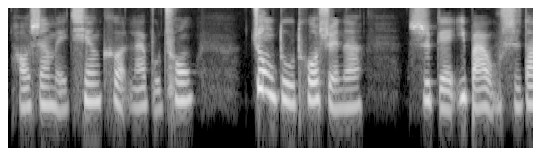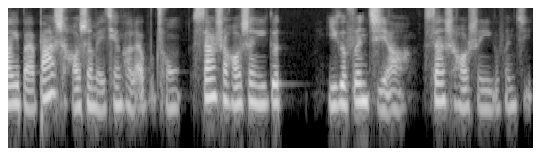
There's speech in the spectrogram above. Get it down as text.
毫升每千克来补充，重度脱水呢是给一百五十到一百八十毫升每千克来补充，三十毫升一个一个分级啊，三十毫升一个分级。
